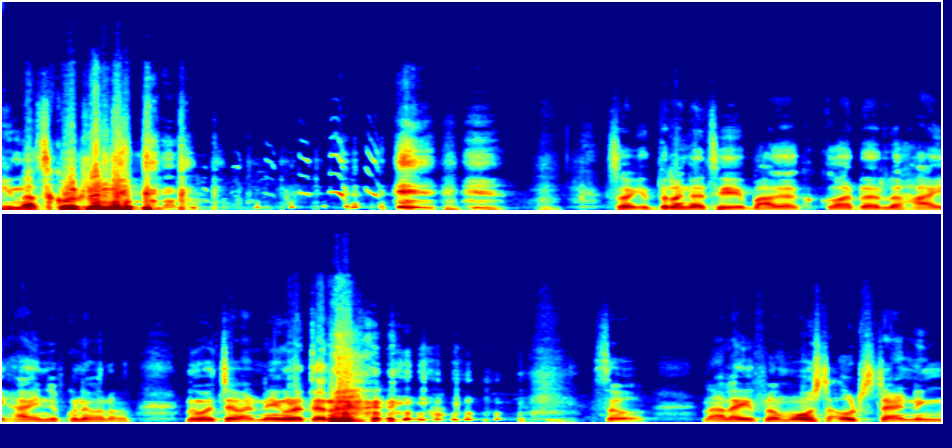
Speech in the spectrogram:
ఈ నా స్కూల్ ఫ్రెండ్. సో ఇద్దరం కలిసి బాగా కార్నర్లో హాయ్ హాయ్ అని చెప్పుకునేవాళ్ళం. నువ్వు వచ్చావంటే నేను కూడా వచ్చాను. సో నా లైఫ్లో మోస్ట్ అవుట్ స్టాండింగ్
